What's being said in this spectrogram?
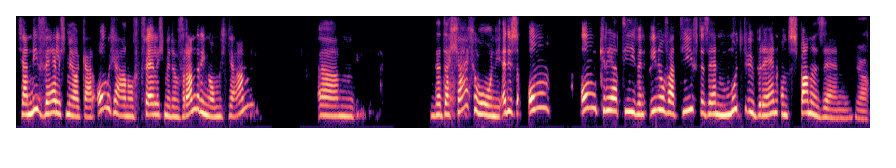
gaan niet veilig met elkaar omgaan of veilig met een verandering omgaan. Ehm, dat, dat gaat gewoon niet. hè. Dus om, om creatief en innovatief te zijn, moet uw brein ontspannen zijn. Ja.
